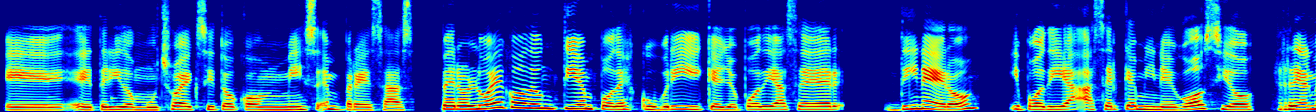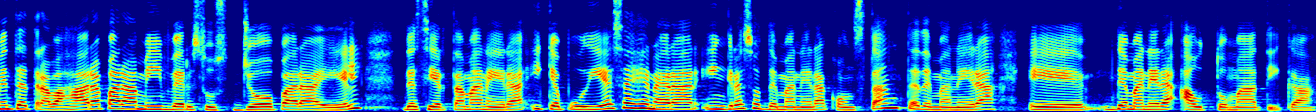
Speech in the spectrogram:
he tenido mucho éxito con mis empresas, pero luego de un tiempo descubrí que yo podía hacer dinero y podía hacer que mi negocio realmente trabajara para mí versus yo para él de cierta manera y que pudiese generar ingresos de manera constante, de manera, eh, de manera automática.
